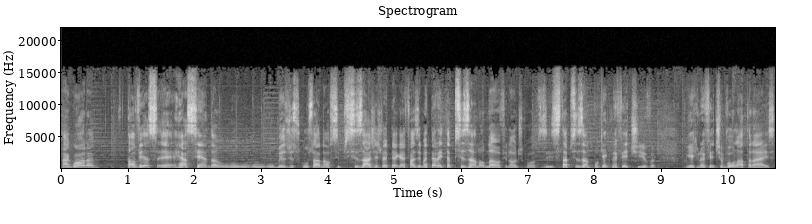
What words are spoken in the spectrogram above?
Agora, talvez é, reacenda o, o, o, mesmo discurso. Ah, não, se precisar a gente vai pegar e fazer. Mas peraí, está precisando ou não, afinal de contas? E se está precisando, por que, que não é efetiva? Por que, que não efetivou lá atrás?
